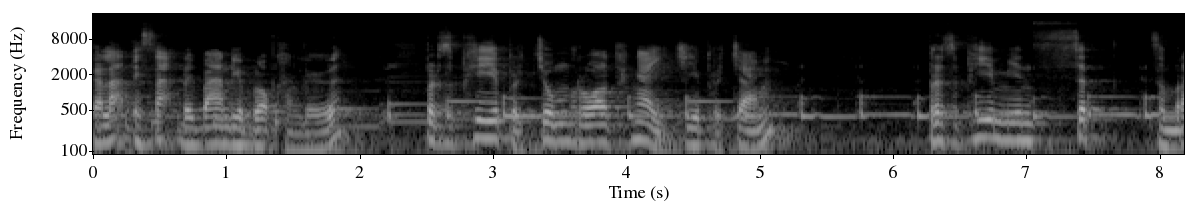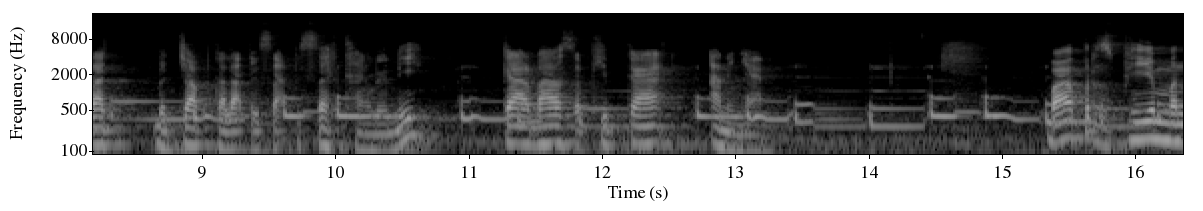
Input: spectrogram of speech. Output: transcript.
កលៈទេសៈដោយបានរៀបរាប់ខាងលើ ព្រឹទ្ធសភាប្រជុំរាល់ថ្ងៃជាប្រចាំព្រឹទ្ធសភាមានសិទ្ធិសម្រាប់បញ្ចប់កលៈទេសៈពិសេសខាងលើនេះ កាលបើសភាពការអនុញ្ញាតបើព្រឹទ្ធសភាមិន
